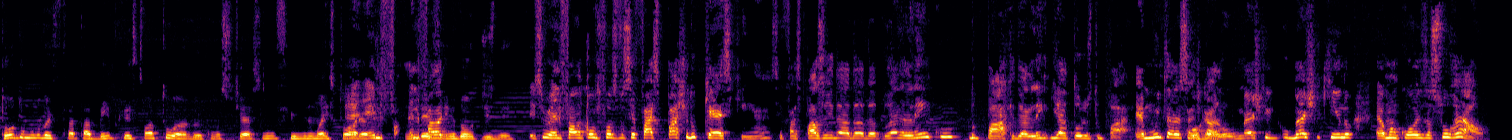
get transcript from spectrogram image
todo mundo vai se tratar bem porque eles estão atuando. É como se estivesse num filme, numa história, É, ele um ele desenho fala- do Walt Disney. Isso mesmo, ele fala como se fosse você faz parte do casting, né? Você faz parte da, da- da- do elenco do parque, do elenco de atores do parque. É muito interessante, Correto. cara. O Magic, o Magic Kingdom é uma coisa surreal.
